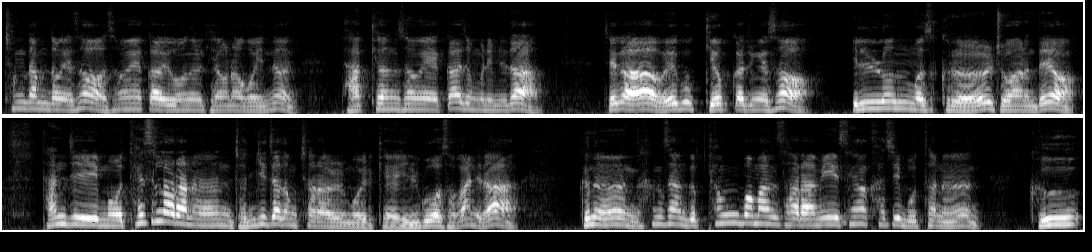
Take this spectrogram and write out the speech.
청담동에서 성형외과 의원을 개원하고 있는 박현 성형외과 전문입니다. 제가 외국 기업가 중에서 일론 머스크를 좋아하는데요. 단지 뭐 테슬라라는 전기자동차를 뭐 이렇게 일구어서가 아니라 그는 항상 그 평범한 사람이 생각하지 못하는 그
